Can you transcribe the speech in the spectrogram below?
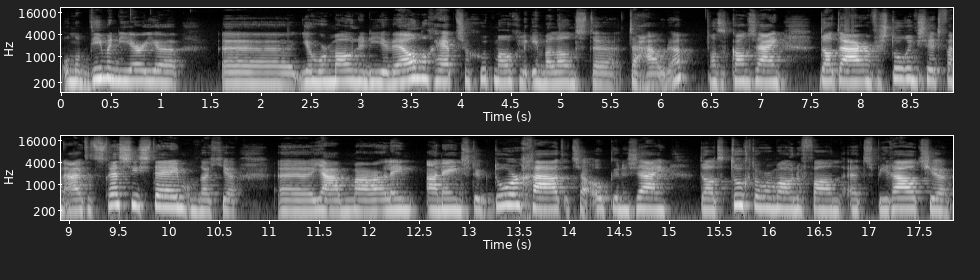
Om op die manier je uh, je hormonen die je wel nog hebt zo goed mogelijk in balans te, te houden. Want het kan zijn dat daar een verstoring zit vanuit het stresssysteem, omdat je uh, ja, maar alleen aan één stuk doorgaat. Het zou ook kunnen zijn dat toch de hormonen van het spiraaltje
